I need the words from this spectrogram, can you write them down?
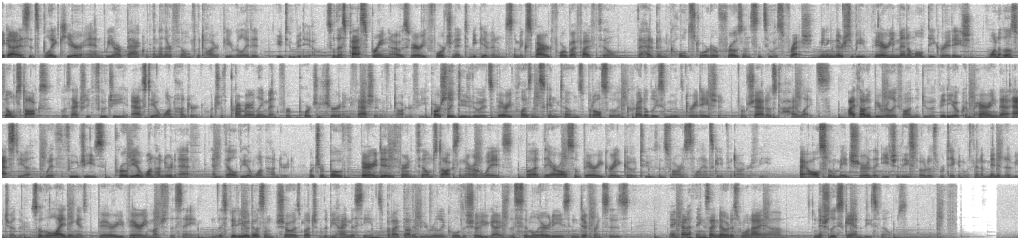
Hey guys, it's Blake here, and we are back with another film photography related YouTube video. So this past spring, I was very fortunate to be given some expired 4x5 film that had been cold stored or frozen since it was fresh, meaning there should be very minimal degradation. One of those film stocks was actually Fuji Astia 100, which was primarily meant for portraiture and fashion photography, partially due to its very pleasant skin tones, but also incredibly smooth gradation from shadows to highlights. I thought it'd be really fun to do a video comparing that Astia with Fuji's Provia 100F and Velvia 100, which are both very different film stocks in their own ways, but they are also very great go-tos as far as landscape photography. I also made sure that each of these photos were taken within a minute of each other, so the lighting is very very much the same. This video doesn't show as much of the behind the scenes, but I thought it'd be really cool to show you guys the similarities and differences and kind of things I noticed when I um, initially scanned these films.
